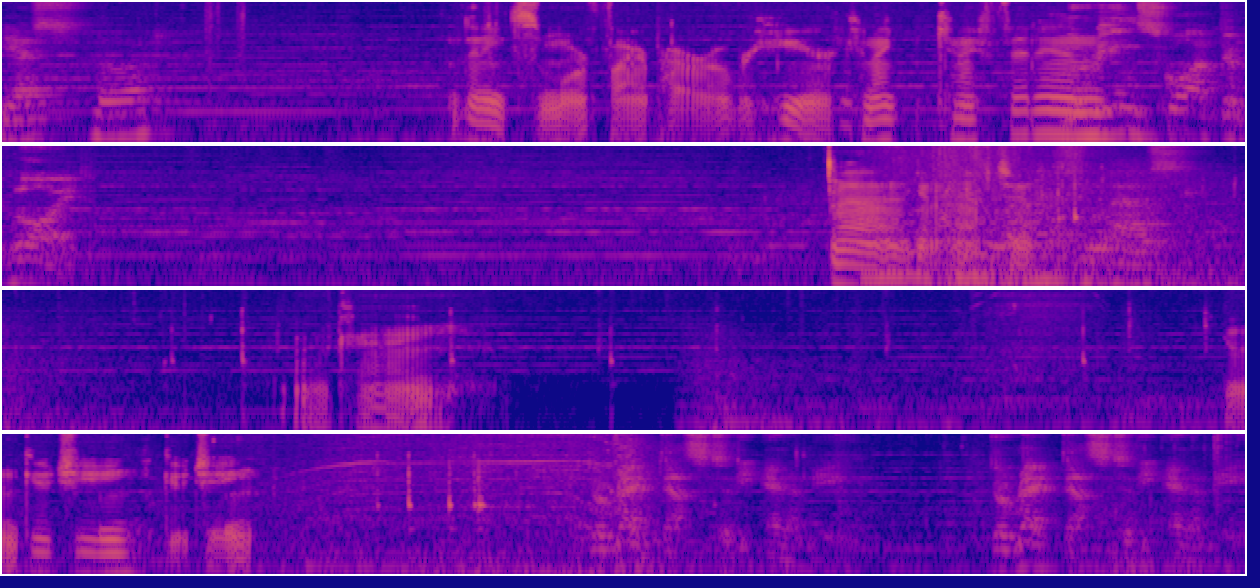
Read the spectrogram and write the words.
Yes, Lord? They need some more firepower over here. Can I can I fit in? Marine squad deployed. Ah, I'm gonna have to. as you ask. Okay. Going Gucci, Gucci. Direct us to the enemy. Direct us to the enemy.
